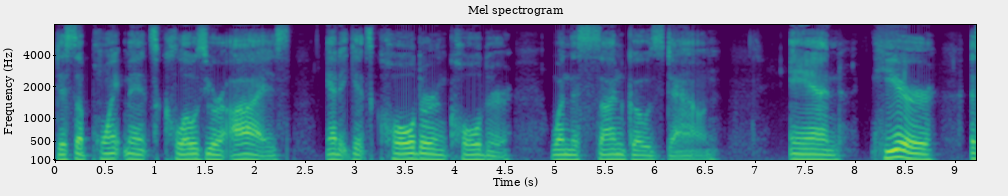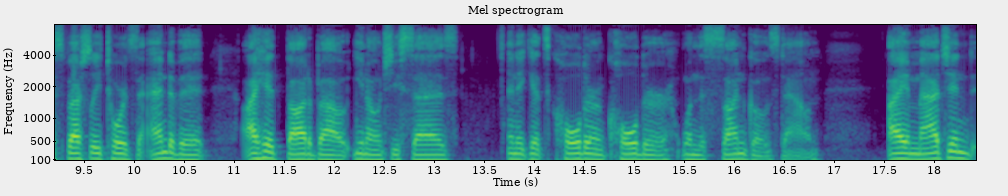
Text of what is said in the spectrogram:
Disappointments close your eyes, and it gets colder and colder when the sun goes down. And here, especially towards the end of it, I had thought about, you know, and she says, and it gets colder and colder when the sun goes down. I imagined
